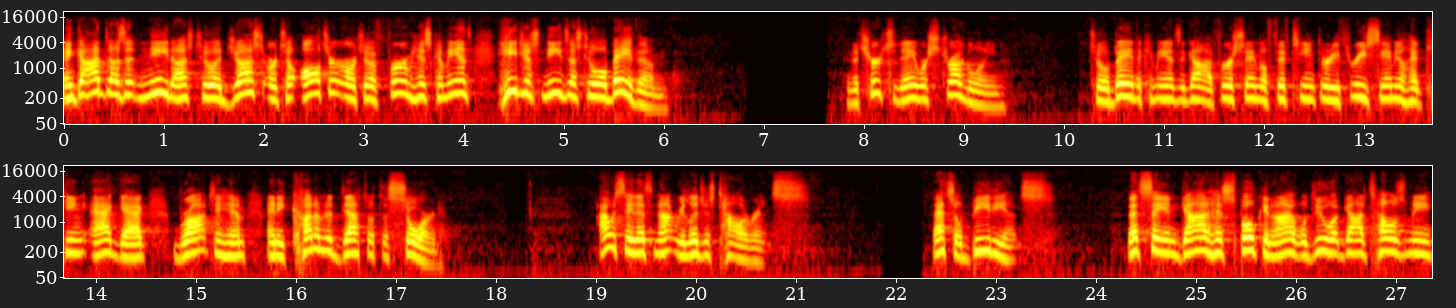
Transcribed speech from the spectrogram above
And God doesn't need us to adjust or to alter or to affirm His commands, He just needs us to obey them. In the church today, we're struggling to obey the commands of God. 1 Samuel 15 33, Samuel had King Agag brought to him, and he cut him to death with the sword. I would say that's not religious tolerance, that's obedience. That's saying, God has spoken, and I will do what God tells me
